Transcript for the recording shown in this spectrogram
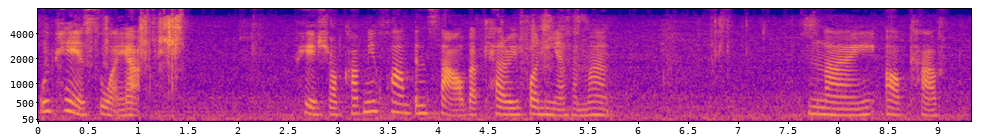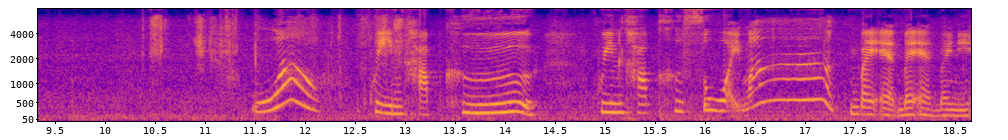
อุ้ยเพจสวยอะเพจช็อปครับมีความเป็นสาวแบบแคลิฟอร์เนียสันมาก Night of Cup ว้าวควีนคัพคือควีนคัพคือสวยมาก ใบแอดใบแอดใบนี้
